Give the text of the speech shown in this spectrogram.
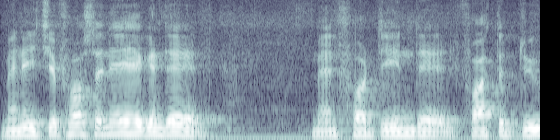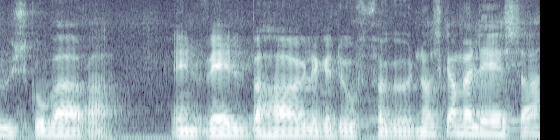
men ikke for sin egen del, men for din del, for at du skulle være en velbehagelig duft for Gud. Nå skal vi lese.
